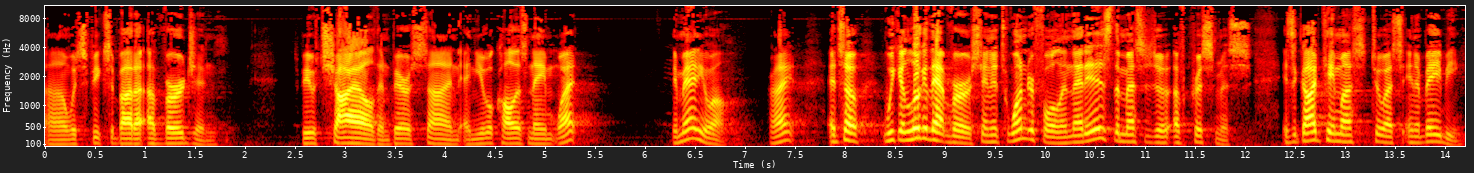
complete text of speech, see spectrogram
uh, which speaks about a, a virgin to be with child and bear a son, and you will call his name what? Emmanuel, right? And so we can look at that verse, and it's wonderful, and that is the message of, of Christmas, is that God came us, to us in a baby.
